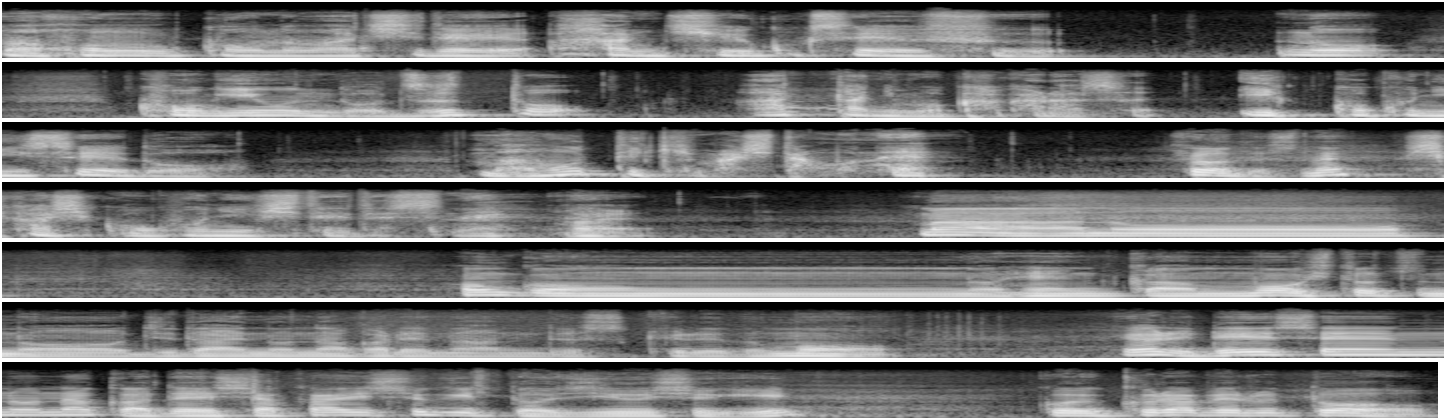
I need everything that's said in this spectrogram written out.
まあ、香港の街で反中国政府の抗議運動ずっとあったにもかかわらず一国二制度を守ってきましたもんね。そうですね。しかしここに来てですねはい。まああの香港の返還も一つの時代の流れなんですけれどもやはり冷戦の中で社会主義と自由主義これ比べると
